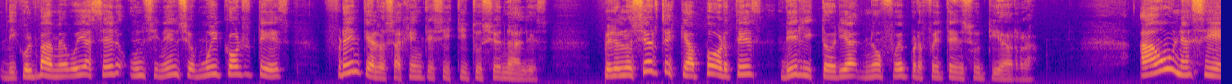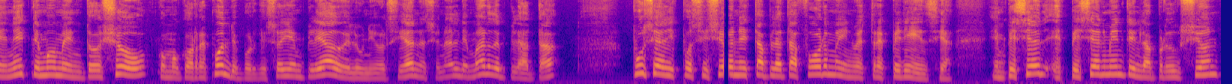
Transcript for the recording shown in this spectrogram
disculpame, voy a hacer un silencio muy cortés frente a los agentes institucionales. Pero lo cierto es que Aportes de la historia no fue profeta en su tierra. Aún así, en este momento, yo, como corresponde porque soy empleado de la Universidad Nacional de Mar del Plata, puse a disposición esta plataforma y nuestra experiencia, especialmente en la producción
